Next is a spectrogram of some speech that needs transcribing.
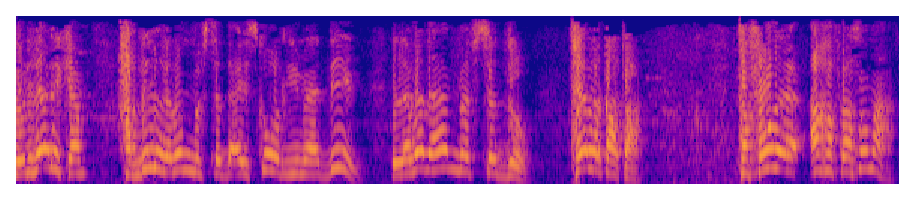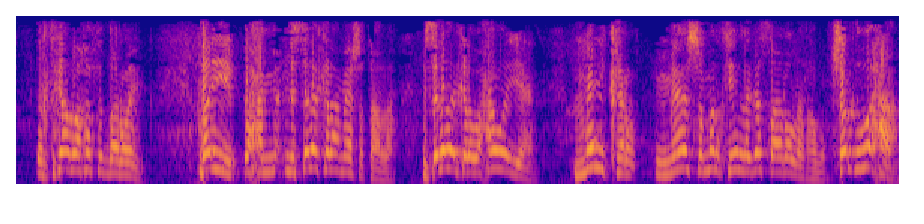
walidaalika haddii laba mafsado ay iska hor yimaadeen labadaa mafsado tee la qaataa tafuuda akhafkaasoo maaha irtikaab akhafi darweyn ayib waxa masalo kale meesha taalla masalada kale waxaa weeyaan la rabo shardi waxaa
